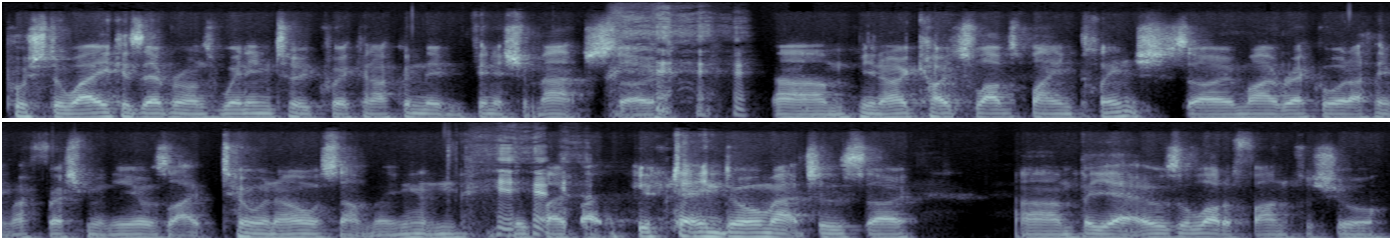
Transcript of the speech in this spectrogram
pushed away because everyone's winning too quick and I couldn't even finish a match. So, um, you know, coach loves playing clinch. So my record, I think my freshman year was like 2 and 0 or something. And we played like 15 dual matches. So, um, but yeah, it was a lot of fun for sure.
